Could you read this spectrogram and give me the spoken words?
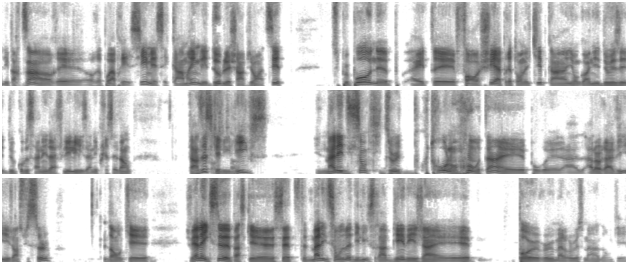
les partisans n'auraient pas apprécié, mais c'est quand même les doubles champions à titre. Tu ne peux pas ne, être euh, fâché après ton équipe quand ils ont gagné deux, deux Coupes d'année d'affilée les années précédentes. Tandis que les Leafs, une malédiction qui dure beaucoup trop longtemps euh, pour, à, leur avis, et j'en suis sûr. Donc, je vais aller avec ça parce que cette, malédiction-là des livres rend bien des gens euh, pas heureux, malheureusement. Donc, euh,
